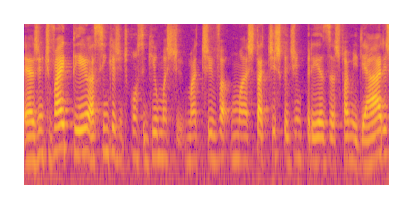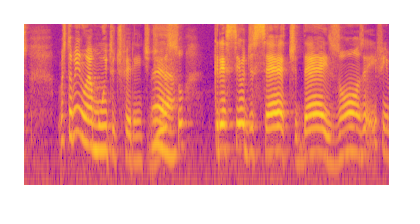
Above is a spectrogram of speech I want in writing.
É, a gente vai ter, assim que a gente conseguir uma estimativa, uma estatística de empresas familiares, mas também não é muito diferente é. disso. É. Cresceu de 7, 10, 11, enfim,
